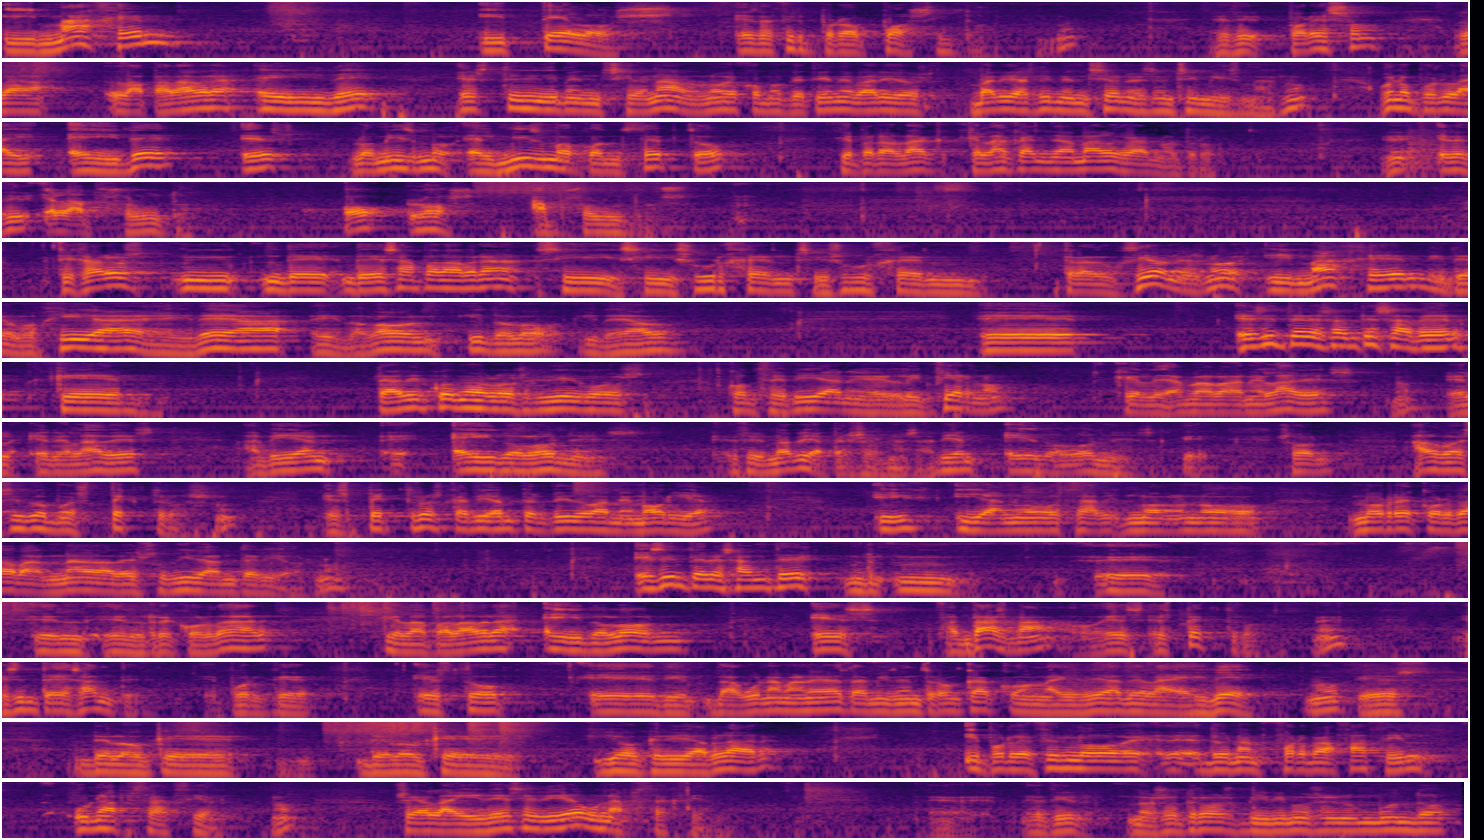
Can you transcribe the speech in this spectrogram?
imagen y telos, es decir, propósito. Es decir, por eso la, la palabra EID es tridimensional, ¿no? como que tiene varios, varias dimensiones en sí mismas. ¿no? Bueno, pues la EID es lo mismo, el mismo concepto que para la, que Lacan llama el gran otro, ¿eh? es decir, el absoluto o los absolutos. Fijaros de, de esa palabra si, si, surgen, si surgen traducciones, ¿no? Imagen, ideología, e idea, e idolón, ídolo, ideal. Eh, es interesante saber que, tal y como los griegos concebían el infierno, que le llamaban el Hades, en el Hades habían eh, eidolones, es decir, no había personas, habían eidolones, que son algo así como espectros, espectros que habían perdido la memoria y, ya no, no, no, recordaban nada de su vida anterior. ¿no? Es interesante eh, el, recordar que la palabra eidolon es fantasma o es espectro. ¿eh? Es interesante, porque esto de, alguna manera también entronca con la idea de la idea, ¿no? que es de lo que, de lo que yo quería hablar, y por decirlo de una forma fácil, una abstracción. ¿no? O sea, la idea sería una abstracción. Eh, es decir, nosotros vivimos en un mundo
